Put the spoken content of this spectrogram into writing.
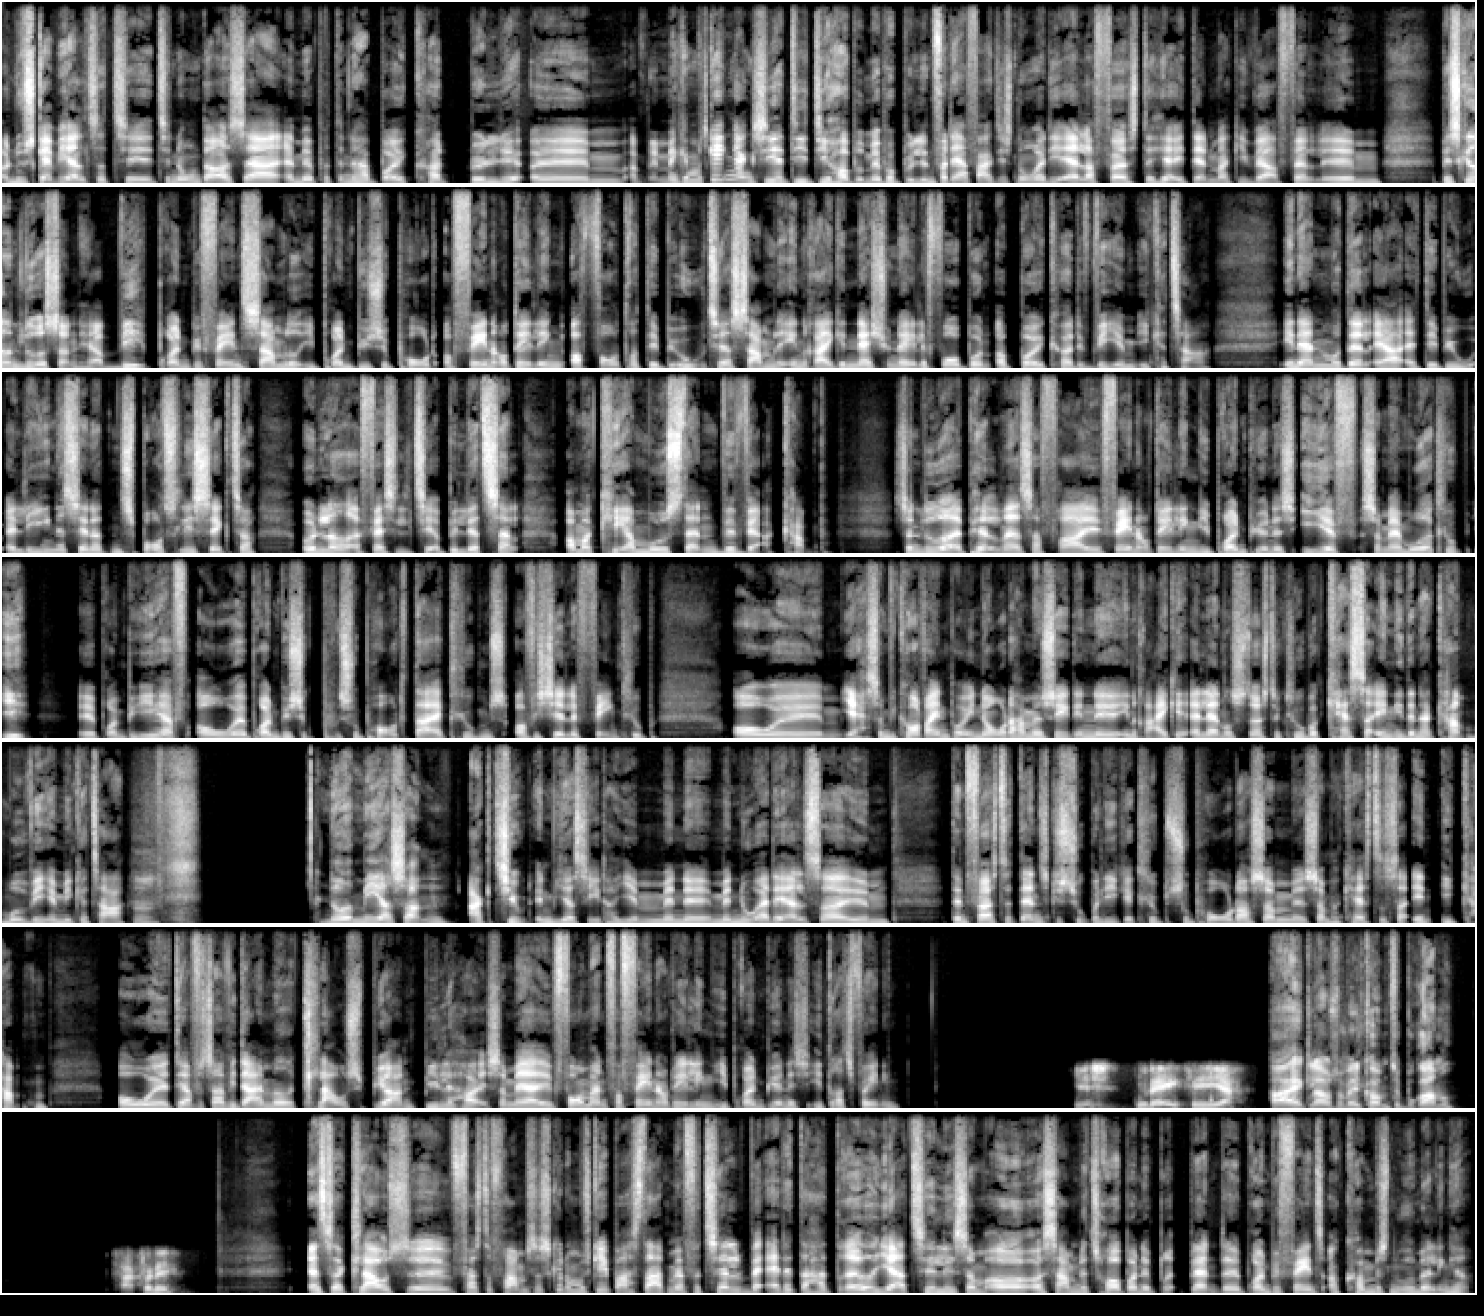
Og nu skal vi altså til, til nogen, der også er, er med på den her boykot-bølge. Øhm, man kan måske ikke engang sige, at de, de hoppede med på bølgen, for det er faktisk nogle af de allerførste her i Danmark i hvert fald. Øhm, beskeden lyder sådan her. Vi Brøndby-fans samlet i Brøndby Support og fanafdelingen opfordrer DBU til at samle en række nationale forbund og boykotte VM i Katar. En anden model er, at DBU alene sender den sportslige sektor, undlader at facilitere billetsalg og markerer modstanden ved hver kamp. Sådan lyder appellen altså fra øh, fanafdelingen i Brøndbyernes IF, som er moderklub i øh, Brøndby IF, og øh, Brøndby Sup- Support, der er klubbens officielle fanklub. Og øh, ja, som vi kort var inde på, i Norge, der har man jo set en, en række af landets største klubber kaste sig ind i den her kamp mod VM i Katar. Mm. Noget mere sådan aktivt, end vi har set herhjemme. Men, øh, men nu er det altså øh, den første danske Superliga-klub supporter, som, øh, som har kastet sig ind i kampen. Og øh, derfor så har vi dig med, Claus Bjørn Billehøj, som er øh, formand for fanafdelingen i Brøndbyernes Idrætsforening. Yes, goddag til jer. Hej Claus, og velkommen til programmet. Tak for det. Altså Claus, øh, først og fremmest så skal du måske bare starte med at fortælle, hvad er det, der har drevet jer til ligesom at, at samle tropperne blandt øh, Brøndby-fans og komme med sådan en udmelding her?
